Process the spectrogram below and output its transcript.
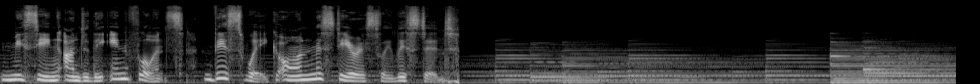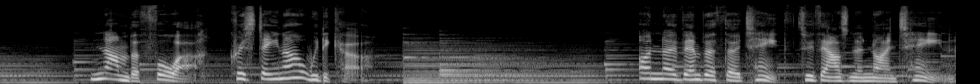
Missing under the influence this week on Mysteriously Listed. Number 4 Christina Whitaker. On November 13th, 2019,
